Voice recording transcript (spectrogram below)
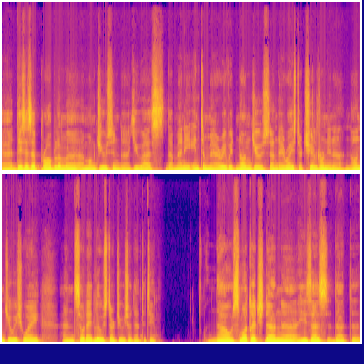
Uh, this is a problem uh, among Jews in the US that many intermarry with non Jews and they raise their children in a non Jewish way, and so they lose their Jewish identity. Now, Smotrich then uh, he says that uh,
